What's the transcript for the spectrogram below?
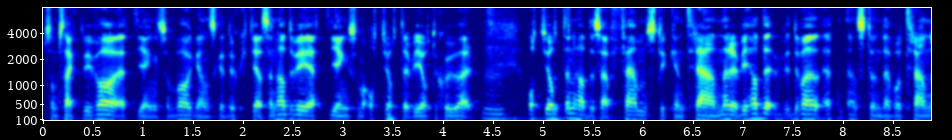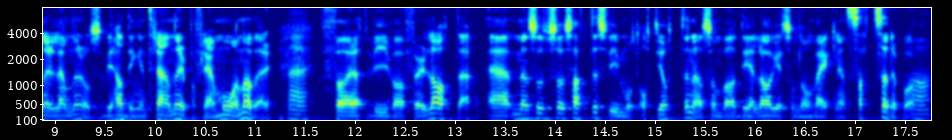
Som sagt, vi var ett gäng som var ganska duktiga. Sen hade vi ett gäng som var 88 vi är 87 er Mm. 88 hade så fem stycken tränare. Vi hade, det var ett, en stund där vår tränare lämnade oss. Så vi hade ingen tränare på flera månader. Nej. För att vi var för lata. Eh, Men så, så sattes vi mot 88 som var det laget som de verkligen satsade på. Ja.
